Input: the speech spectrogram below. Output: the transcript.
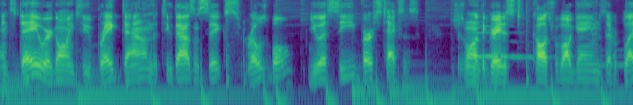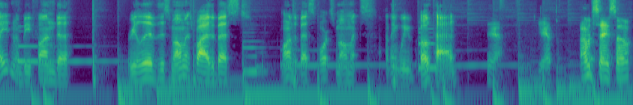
And today we're going to break down the 2006 Rose Bowl, USC versus Texas, which is one of the greatest college football games ever played. And it'll be fun to relive this moment. It's probably the best, one of the best sports moments I think we've both had. Yeah. Yep. I would say so.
